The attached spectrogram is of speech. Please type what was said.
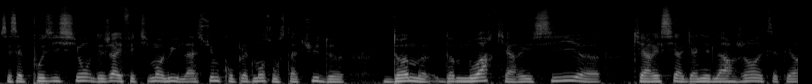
c'est cette position. Déjà, effectivement, lui, il assume complètement son statut de d'homme, d'homme noir qui a réussi, euh, qui a réussi à gagner de l'argent, etc.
